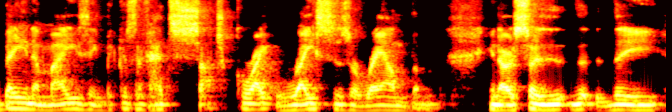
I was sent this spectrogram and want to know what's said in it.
been amazing because they've had such great races around them. You know, so the the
